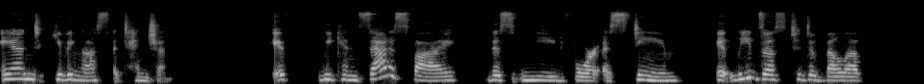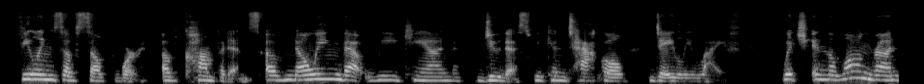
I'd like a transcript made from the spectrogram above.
and giving us attention. If we can satisfy this need for esteem, it leads us to develop feelings of self worth, of confidence, of knowing that we can do this, we can tackle daily life which in the long run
